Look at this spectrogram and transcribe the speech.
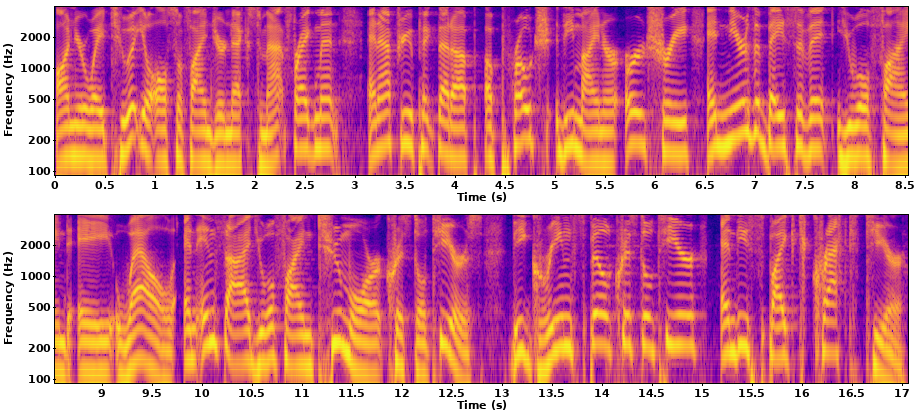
On your way to it, you'll also find your next map fragment, and after you pick that up, approach the minor Erd tree, and near the base of it, you will find a well, and inside you will find two more crystal tears, the green spill crystal tear and the spiked cracked tear.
